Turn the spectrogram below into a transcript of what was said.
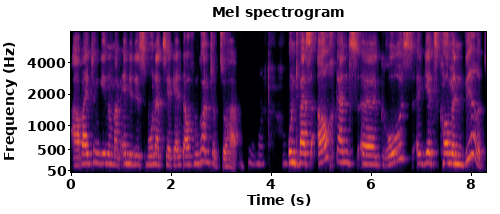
arbeiten gehen, um am Ende des Monats ihr Geld auf dem Konto zu haben. Mhm. Und was auch ganz äh, groß äh, jetzt kommen wird,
